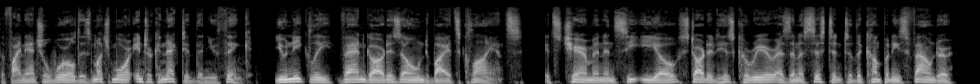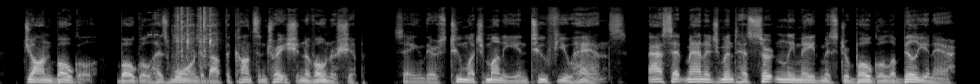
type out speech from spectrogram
The financial world is much more interconnected than you think. Uniquely, Vanguard is owned by its clients. Its chairman and CEO started his career as an assistant to the company's founder, John Bogle. Bogle has warned about the concentration of ownership, saying there's too much money in too few hands. Asset management has certainly made Mr. Bogle a billionaire,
